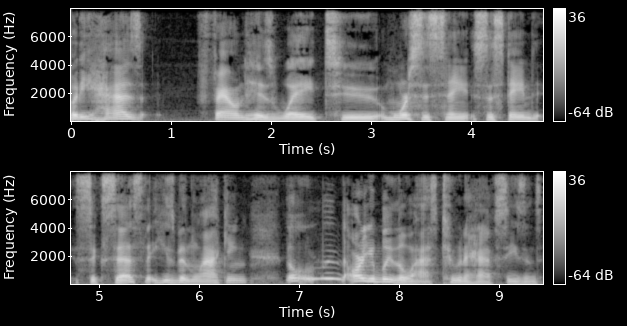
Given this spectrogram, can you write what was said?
but he has found his way to more sustained, sustained success that he's been lacking the, arguably the last two and a half seasons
